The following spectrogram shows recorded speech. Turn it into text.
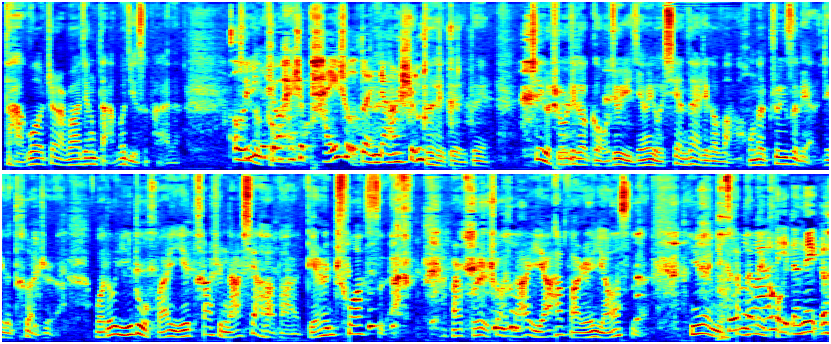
打过正儿八经打过几次牌的。哦，这个那个时候还是牌手断章是吗？对对对，这个时候这个狗就已经有现在这个网红的锥子脸的这个特质了，我都一度怀疑它是拿下巴把别人戳死的，而不是说拿牙把人咬死的，因为你看它那口里的那个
